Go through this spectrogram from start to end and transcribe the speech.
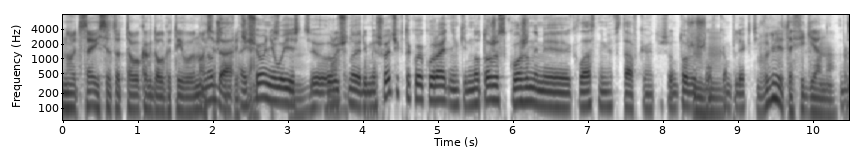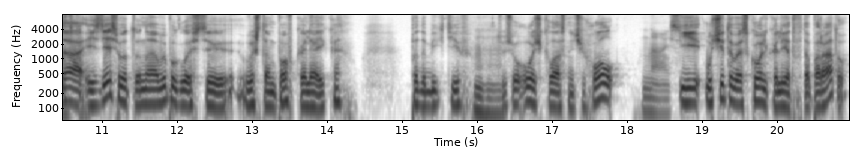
Ну, это зависит от того, как долго ты его носишь ну да, а еще у него есть м, ручной ремешочек такой аккуратненький, но тоже с кожаными классными вставками. То есть он тоже шел в комплекте. Выглядит офигенно. Да, и здесь вот на выпуклости выштамповка ляйка под объектив. Мгм. То есть очень классный чехол. Nice. И учитывая, сколько лет фотоаппарату,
